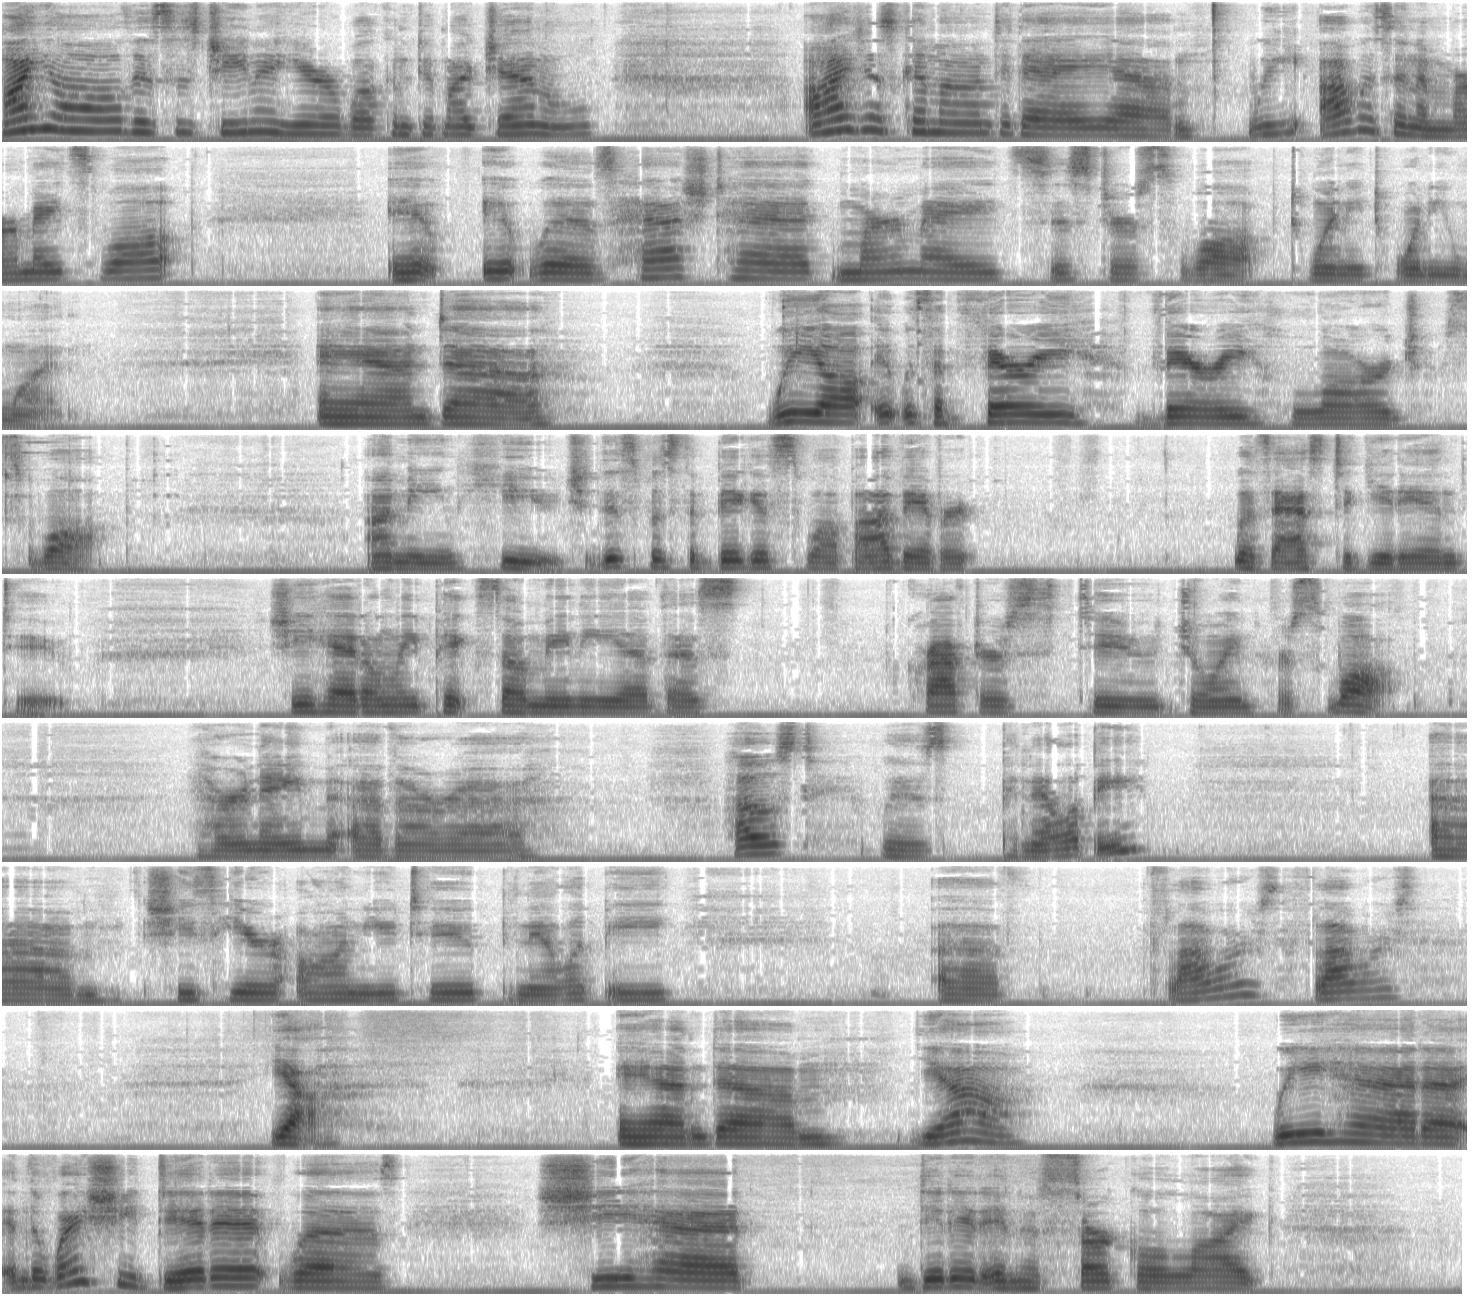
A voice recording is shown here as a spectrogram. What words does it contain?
Hi y'all, this is Gina here. Welcome to my channel. I just come on today. Um, we I was in a mermaid swap. It it was hashtag mermaid sister swap 2021. And uh, we all it was a very, very large swap. I mean huge. This was the biggest swap I've ever was asked to get into she had only picked so many of the crafters to join her swap. Her name of our uh, host was Penelope. Um, she's here on YouTube, Penelope uh, Flowers, Flowers. Yeah. And, um, yeah we had uh, and the way she did it was she had did it in a circle like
